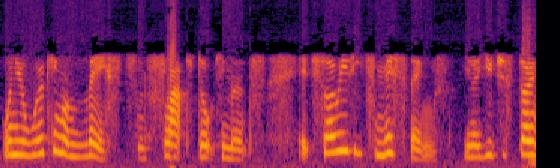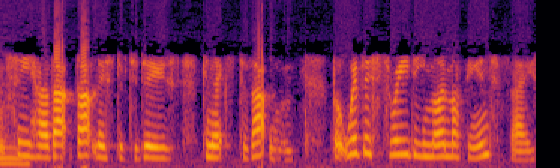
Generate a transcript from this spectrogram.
when you're working on lists and flat documents, it's so easy to miss things. You know, you just don't mm. see how that, that list of to-dos connects to that one. But with this 3D mind mapping interface,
